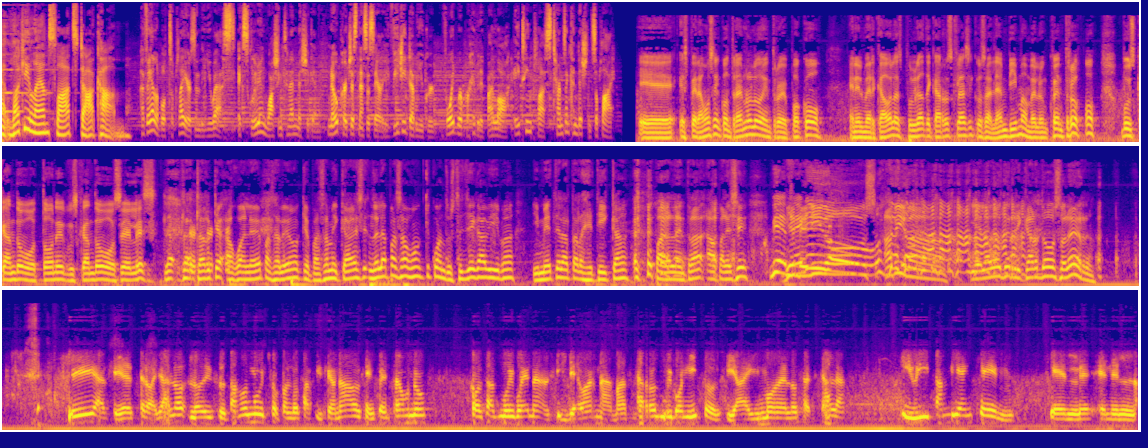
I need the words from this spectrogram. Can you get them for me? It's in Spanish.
at LuckyLandSlots.com. Available to players in the U.S., excluding Washington and Michigan. No purchase necessary. VGW Group. Void where prohibited by law. 18 plus. Terms and conditions apply. Eh, esperamos encontrárnoslo dentro de poco en el mercado de las pulgas de carros clásicos allá en Vima. Me lo encuentro buscando botones, buscando voceles. Cla- cla- Claro, que a Juan le debe pasar lo mismo que pasa a mi cabeza. ¿No le ha pasado, Juan, que cuando usted llega a Viva y mete la tarjetica para la entrada, aparece ¡Bienvenidos! a Viva? Y es la voz de Ricardo Soler. Sí, así es, pero allá lo, lo disfrutamos mucho con los aficionados, se encuentra uno cosas muy buenas y llevan además carros muy bonitos y hay modelos a escala. Y vi también que, que el- en el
